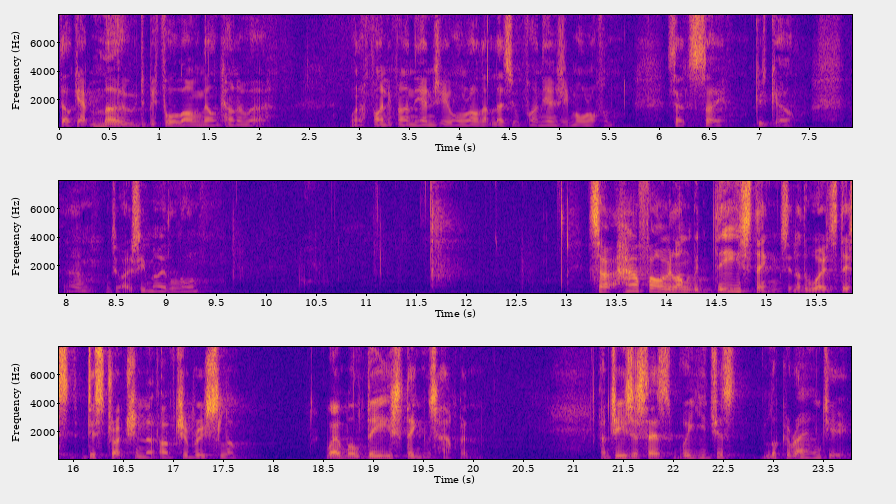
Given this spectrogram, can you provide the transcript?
They'll get mowed before long. They'll kind of, uh, when I finally find the energy, or rather, Leslie will find the energy more often, sad to say, good girl, um, to actually mow the lawn. So, how far are we along with these things? In other words, this destruction of Jerusalem. When will these things happen? And Jesus says, Well, you just look around you.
